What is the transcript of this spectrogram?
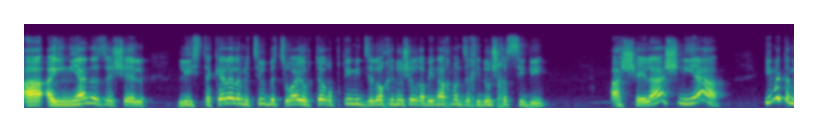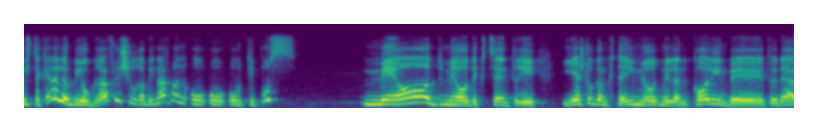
העניין הזה של להסתכל על המציאות בצורה יותר אופטימית זה לא חידוש של רבי נחמן, זה חידוש חסידי? השאלה השנייה, אם אתה מסתכל על הביוגרפיה של רבי נחמן, הוא, הוא, הוא טיפוס מאוד מאוד אקצנטרי, יש לו גם קטעים מאוד מלנכוליים, אתה יודע,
